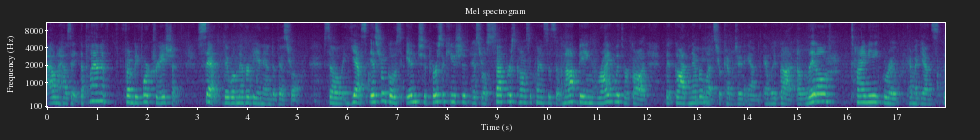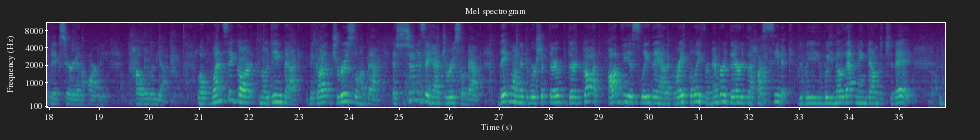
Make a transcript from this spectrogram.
I don't know how to say it, the plan of from before creation, said there will never be an end of Israel. So, yes, Israel goes into persecution. Israel suffers consequences of not being right with her God, but God never lets her come to an end. And we've got a little tiny group come against the big Syrian army. Hallelujah. Well, once they got Modin back, they got Jerusalem back. As soon as they had Jerusalem back, they wanted to worship their, their God. Obviously, they had a great belief. Remember, they're the Hasidic. We, we know that name down to today.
